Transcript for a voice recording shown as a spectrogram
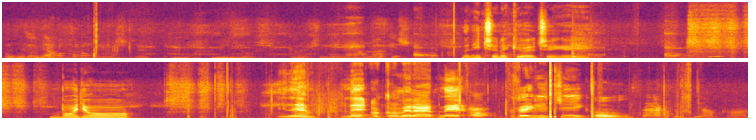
Vagy hát úgy nem akarom most milliós költségei vannak, és De nincsenek költségei. Bogyó! Nem, ne a kamerát, ne a segítség! Ó, oh, felfűzni akar.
